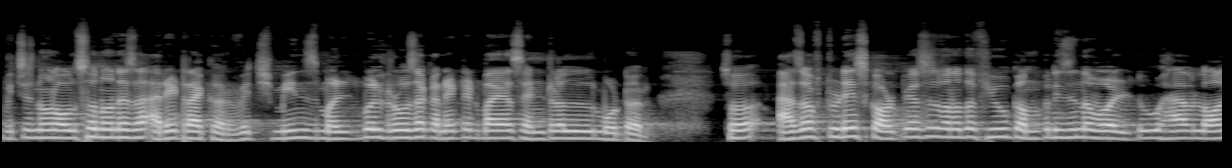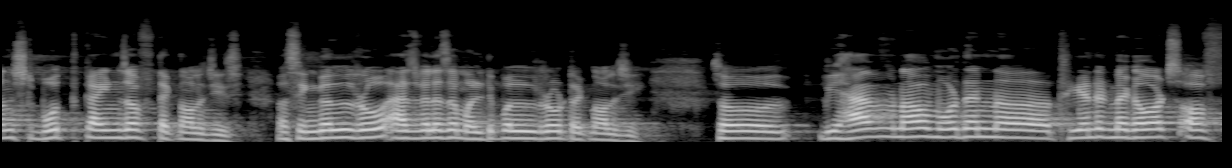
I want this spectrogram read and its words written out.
which is known also known as an array tracker which means multiple rows are connected by a central motor. So as of today, Scorpius is one of the few companies in the world to have launched both kinds of technologies, a single row as well as a multiple row technology. So we have now more than uh, 300 megawatts of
